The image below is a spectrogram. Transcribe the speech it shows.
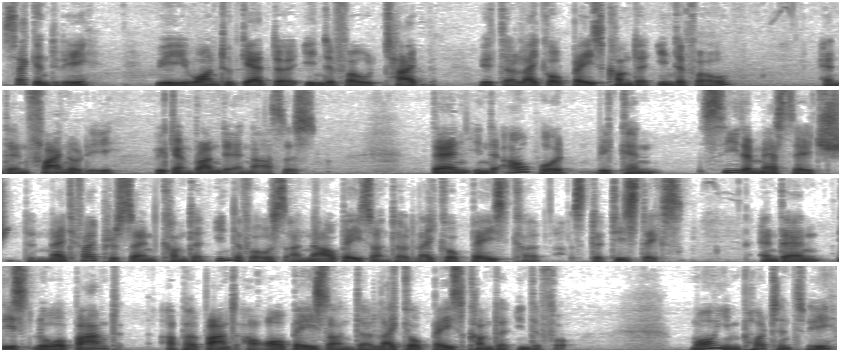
Secondly, we want to get the interval type with the likelihood-based content interval. And then finally, we can run the analysis. Then in the output, we can see the message, the 95% content intervals are now based on the likelihood-based statistics. And then this lower bound, upper bound are all based on the likelihood-based content interval. More importantly,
